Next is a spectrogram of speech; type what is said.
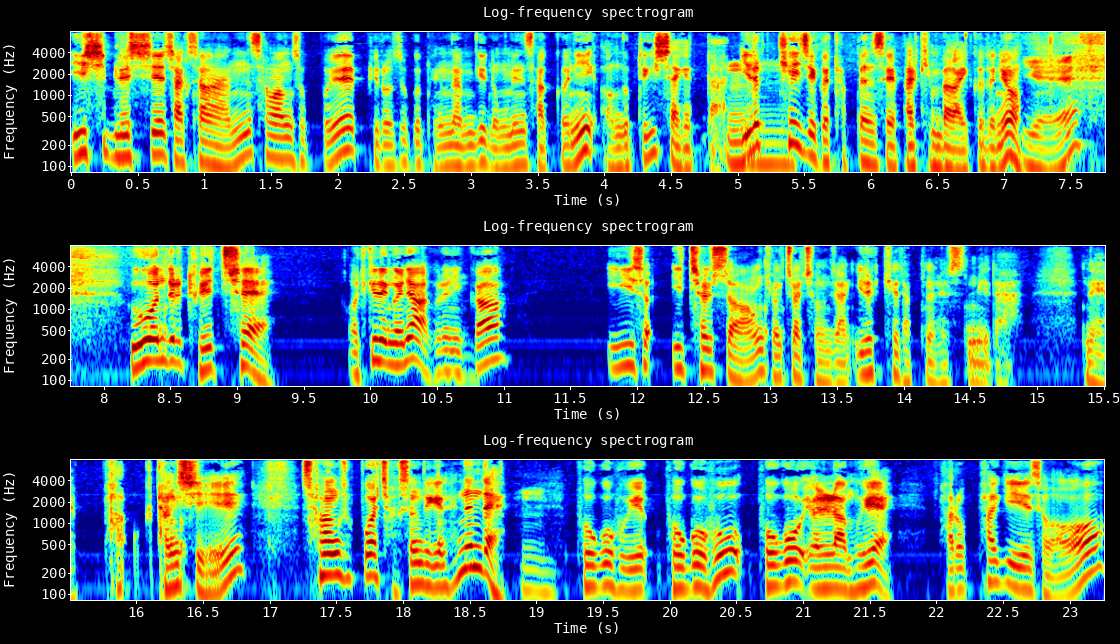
21시에 작성한 상황 속보에 비로소 그 백남기 농민 사건이 언급되기 시작했다. 음. 이렇게 이제 그 답변서에 밝힌 바가 있거든요. 예. 의원들이 도대체 어떻게 된 거냐? 그러니까 이서, 이철성 경찰청장 이렇게 답변을 했습니다. 네. 바, 당시 상황 속보가 작성되긴 했는데 음. 보고 후에 보고 후 보고 열람 후에 바로 파기해서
